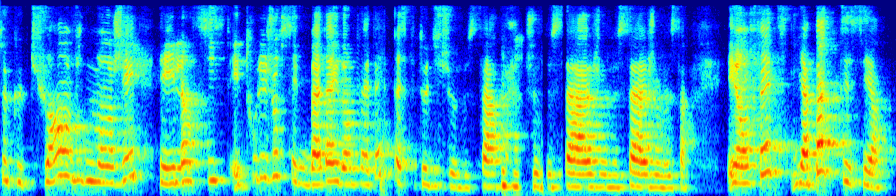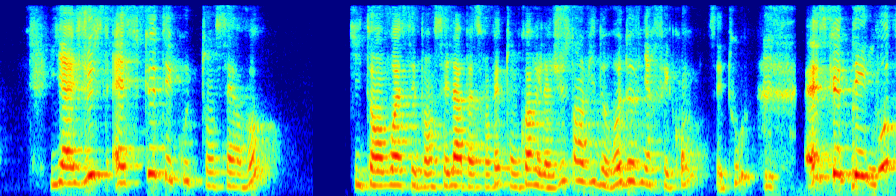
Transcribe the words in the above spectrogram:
ce que tu as envie de manger et il insiste. Et tous les jours, c'est une bataille dans ta tête parce qu'il te dit je veux ça, mhm. je veux ça, je veux ça, je veux ça. Et en fait, il n'y a pas de TCA. Il y a juste est-ce que tu écoutes ton cerveau? Qui t'envoie ces pensées-là parce qu'en fait, ton corps, il a juste envie de redevenir fécond, c'est tout. Est-ce que tu écoutes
